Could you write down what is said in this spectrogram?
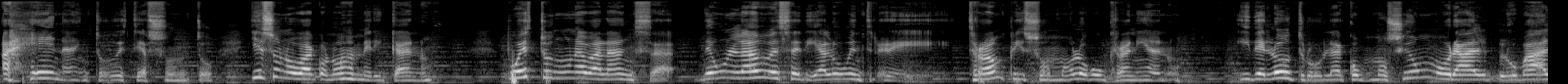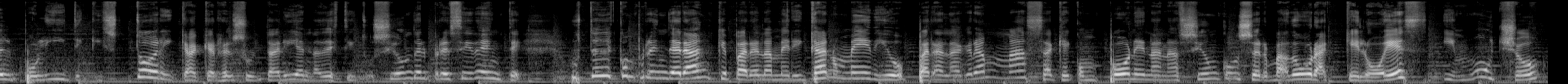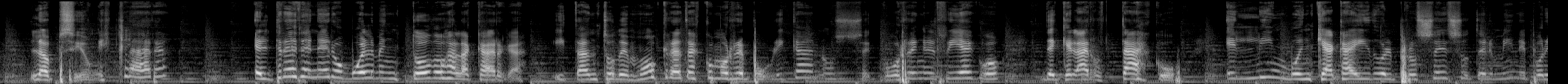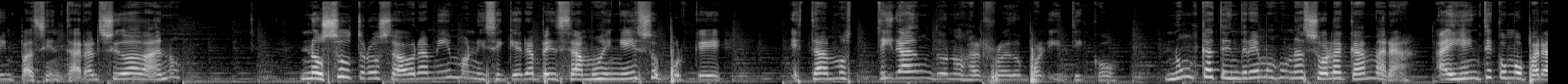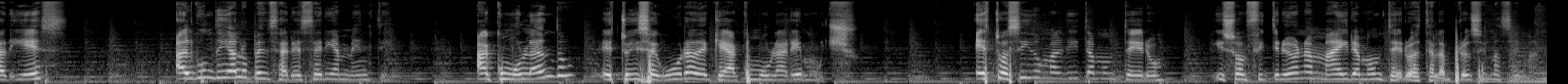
ajena en todo este asunto. Y eso no va con los americanos. Puesto en una balanza, de un lado ese diálogo entre Trump y su homólogo ucraniano, y del otro la conmoción moral, global, política, histórica que resultaría en la destitución del presidente, ustedes comprenderán que para el americano medio, para la gran masa que compone la nación conservadora, que lo es y mucho, la opción es clara. El 3 de enero vuelven todos a la carga y tanto demócratas como republicanos se corren el riesgo de que el hartazgo el limbo en que ha caído el proceso termine por impacientar al ciudadano. Nosotros ahora mismo ni siquiera pensamos en eso porque estamos tirándonos al ruedo político. Nunca tendremos una sola cámara. Hay gente como para 10. Algún día lo pensaré seriamente. Acumulando, estoy segura de que acumularé mucho. Esto ha sido Maldita Montero y su anfitriona Mayra Montero. Hasta la próxima semana.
